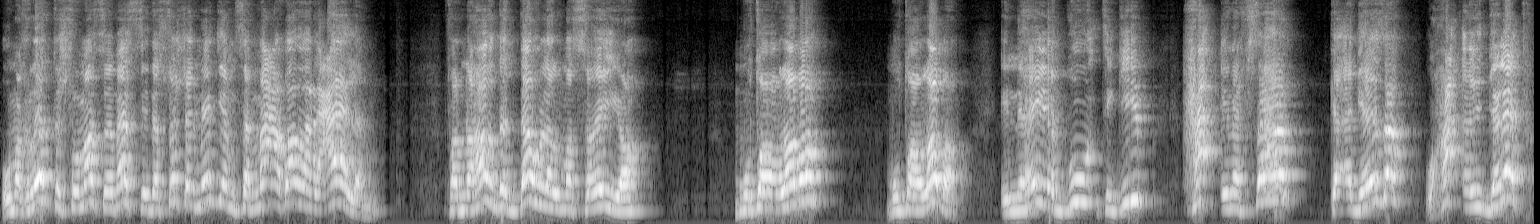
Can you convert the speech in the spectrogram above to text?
وما غلطتش في مصر بس ده السوشيال ميديا مسمعة بره العالم. فالنهارده الدولة المصرية مطالبة مطالبة إن هي تجيب حق نفسها كأجهزة وحق رجالتها.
